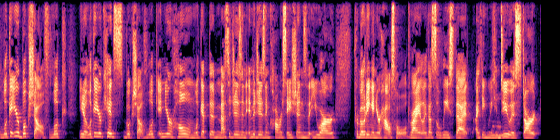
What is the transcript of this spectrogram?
look at your bookshelf. Look you know look at your kids bookshelf. Look in your home. Look at the messages and images and conversations that you are promoting in your household right? Like that's the least that i think we can do mm-hmm. is start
